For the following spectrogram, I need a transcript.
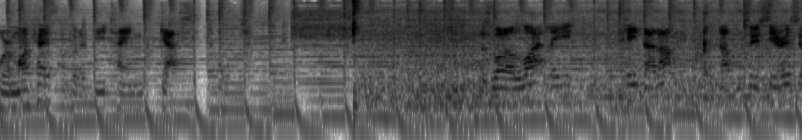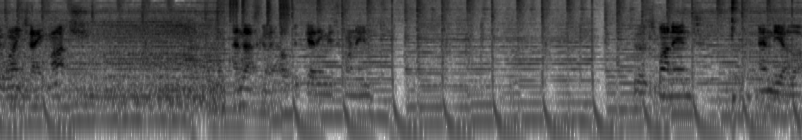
or in my case, I've got a butane gas. Just want to lightly heat that up, nothing too serious, it won't take much. And that's going to help with getting this one in. So there's one end and the other.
